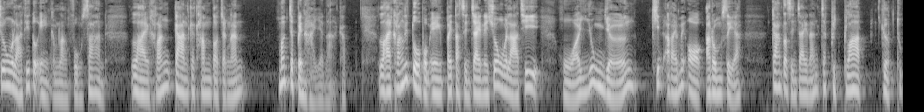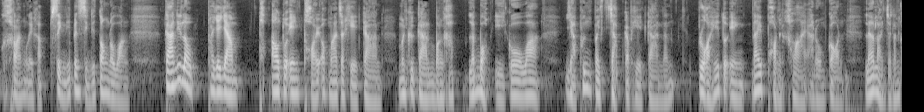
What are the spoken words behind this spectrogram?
ช่วงเวลาที่ตัวเองกำลังฟุ้งซ่าน หลายครั้งการกระทำต่อจากนั้น มักจะเป็นหายนะครับ หลายครั้งที่ตัวผมเองไปตัดสินใจในช่วงเวลาที่หัวยุ่งเหยิง คิดอะไรไม่ออกอารมณ์เสีย การตัดสินใจนั้นจะผิดพลาดเกือบทุกครั้งเลยครับ สิ่งนี้เป็นสิ่งที่ต้องระวัง การที่เราพยายามเอาตัวเองถอยออกมาจากเหตุการณ์ มันคือการบังคับและบอกอีโก้ว่า อย่าเพิ่งไปจับกับเหตุการณ์นั้น ปล่อยให้ตัวเองได้ผ่อนคลายอารมณ์ก่อน แล้วหลังจากนั้น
